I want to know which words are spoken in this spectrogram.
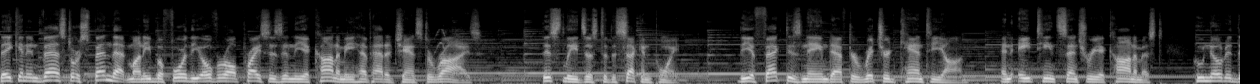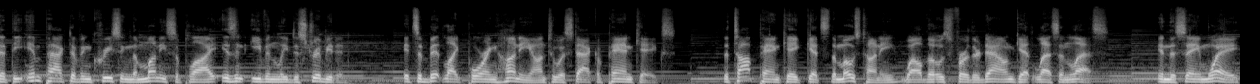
They can invest or spend that money before the overall prices in the economy have had a chance to rise. This leads us to the second point. The effect is named after Richard Cantillon, an 18th-century economist, who noted that the impact of increasing the money supply isn't evenly distributed. It's a bit like pouring honey onto a stack of pancakes. The top pancake gets the most honey, while those further down get less and less. In the same way,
